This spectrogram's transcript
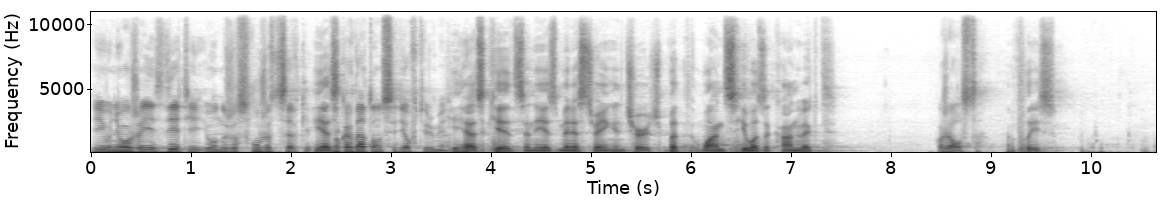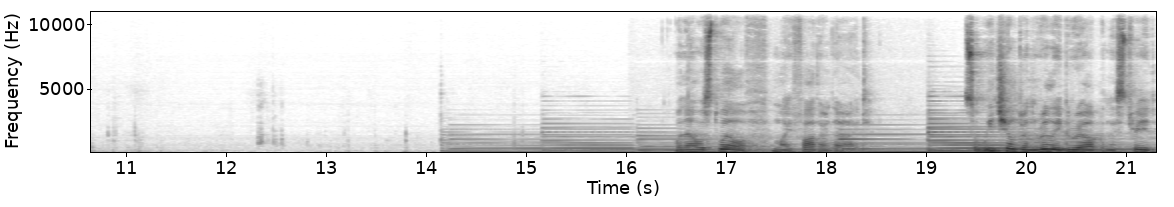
И у него уже есть дети, и он уже служит в церкви. He has- Но когда-то он сидел в тюрьме. He has kids and he is ministering in church, but once he was a convict. Пожалуйста. Uh, Please. When I was 12, my father died. So we children really grew up in the street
